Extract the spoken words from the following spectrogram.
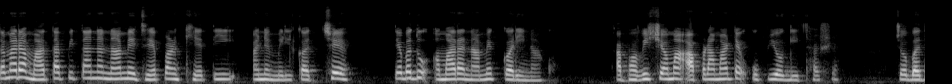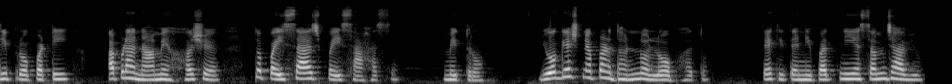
તમારા માતા પિતાના નામે જે પણ ખેતી અને મિલકત છે, તે બધું અમારા નામે કરી નાખો. આ ભવિષ્યમાં આપણા માટે ઉપયોગી થશે. જો બધી પ્રોપર્ટી આપણા નામે હશે, તો પૈસા જ પૈસા હશે. મિત્રો, યોગેશને પણ ધનનો લોભ હતો. તેથી તેની પત્નીએ સમજાવ્યું,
